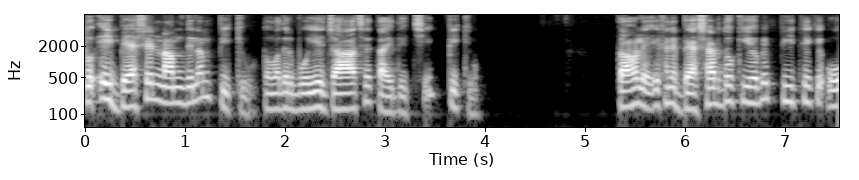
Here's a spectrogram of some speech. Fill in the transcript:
তো এই ব্যাসের নাম দিলাম পিকিউ তোমাদের বইয়ে যা আছে তাই দিচ্ছি পিকিউ তাহলে এখানে ব্যাসার্ধ কি হবে? পি থেকে ও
